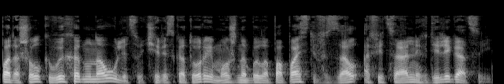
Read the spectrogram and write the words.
подошел к выходу на улицу, через который можно было попасть в зал официальных делегаций.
